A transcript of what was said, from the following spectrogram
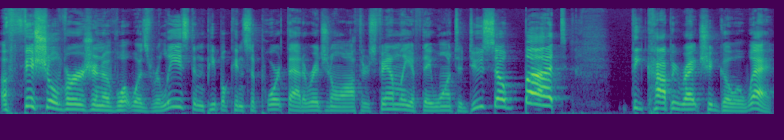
official version of what was released, and people can support that original author's family if they want to do so, but the copyright should go away.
